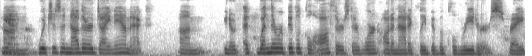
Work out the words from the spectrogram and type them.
yeah. um, which is another dynamic. Um, you know, when there were biblical authors, there weren't automatically biblical readers, right?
